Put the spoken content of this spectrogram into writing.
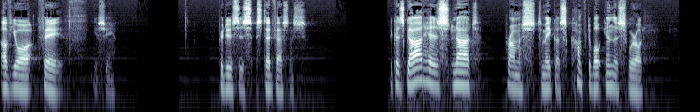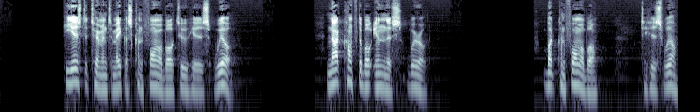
of your faith, you see, produces steadfastness. Because God has not promised to make us comfortable in this world. He is determined to make us conformable to His will, not comfortable in this world, but conformable to His will.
